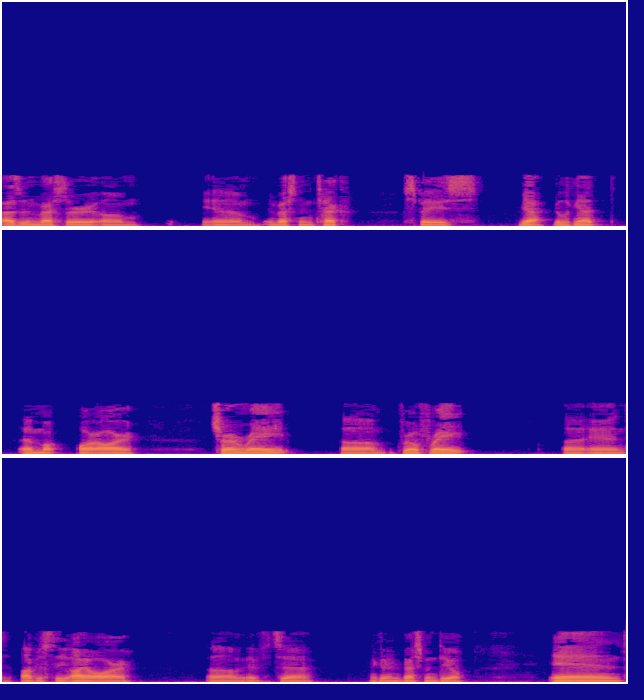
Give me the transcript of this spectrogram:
as an investor, um, um, investing in tech space, yeah, you're looking at MRR, churn rate, um, growth rate, uh, and obviously IRR um, if it's a like an investment deal. And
